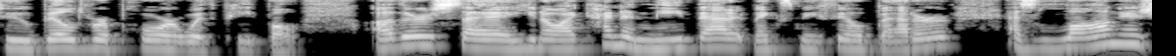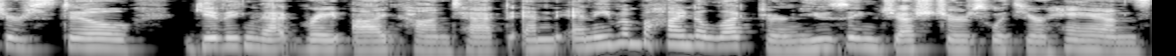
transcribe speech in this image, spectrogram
to build rapport with people. Others say, you know, I kind of need that. It makes me feel better. As long as you're still giving that great eye contact and, and even behind a lectern, using gestures with your hands,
